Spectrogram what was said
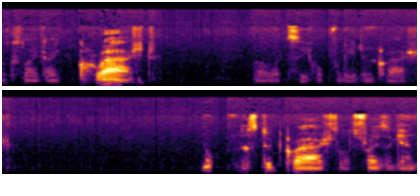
Looks like I crashed. Well let's see. Hopefully it didn't crash. Nope this did crash so let's try this again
